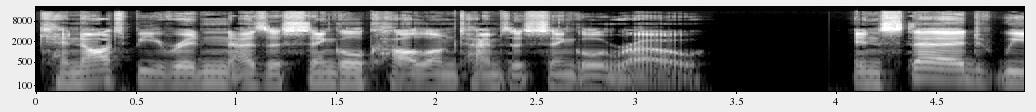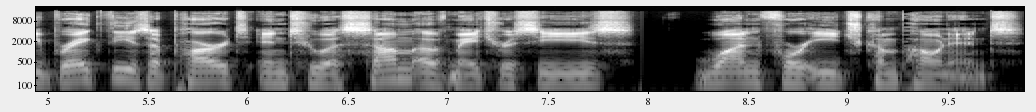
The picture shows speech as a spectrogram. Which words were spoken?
cannot be written as a single column times a single row. Instead, we break these apart into a sum of matrices, one for each component.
